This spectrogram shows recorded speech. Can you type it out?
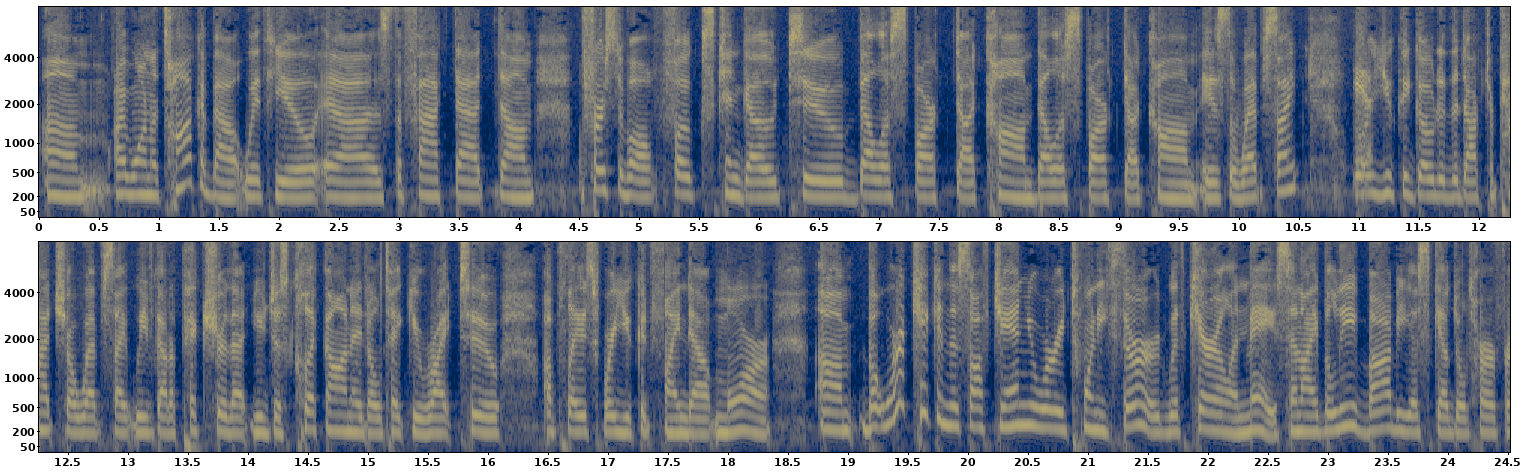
um, I want to talk about with you is the fact that, um, first of all, folks can go to bellaspark.com. Bellaspark.com is the website. Or you could go to the Dr. Pat Show website. We've got a picture that you just click on. It'll take you right to a place where you could find out more. Um, but we're kicking this off January 23rd with Carolyn Myss. And I believe Bobby has scheduled her for,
